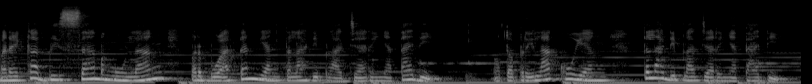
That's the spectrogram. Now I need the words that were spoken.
mereka bisa mengulang perbuatan yang telah dipelajarinya tadi, atau perilaku yang telah dipelajarinya tadi.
